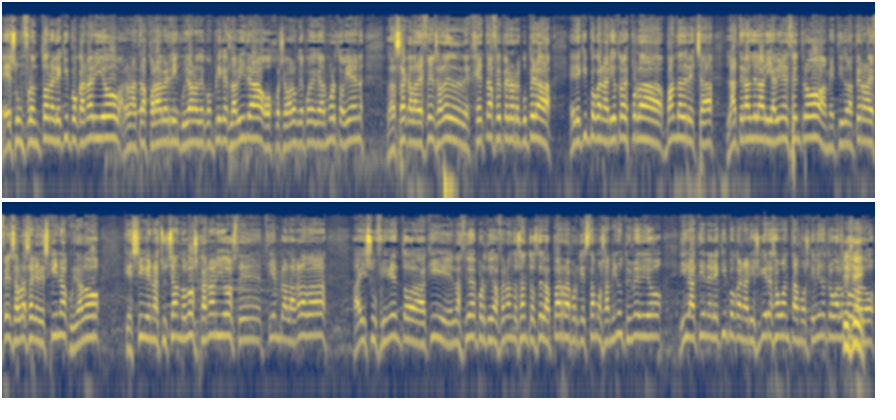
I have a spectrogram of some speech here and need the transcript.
es un frontón el equipo canario, balón atrás para Aberdeen, cuidado no te compliques la vida, ojo ese balón que puede quedar muerto, bien. La saca la defensa del Getafe, pero recupera el equipo canario otra vez por la banda derecha. Lateral del área, viene el centro, ha metido la pierna a la defensa. Habrá saque de esquina, cuidado, que siguen achuchando los canarios. tiembla la grada. Hay sufrimiento aquí en la ciudad deportiva Fernando Santos de la Parra porque estamos a minuto y medio y la tiene el equipo canario. Si quieres aguantamos, que viene otro balón Sí, sí. colgado.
